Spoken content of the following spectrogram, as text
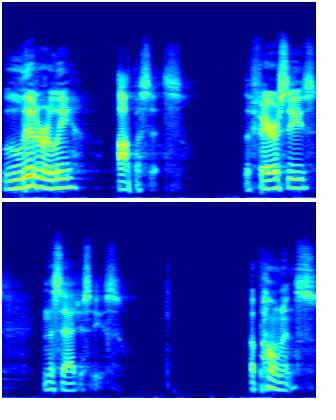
Literally opposites the Pharisees and the Sadducees. Opponents.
